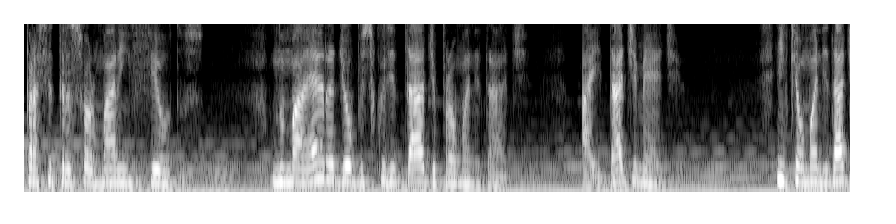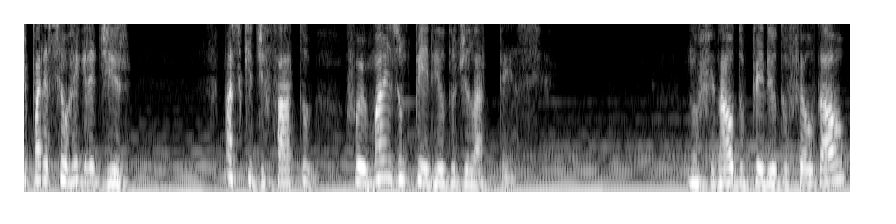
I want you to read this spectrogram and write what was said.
para se transformarem em feudos, numa era de obscuridade para a humanidade, a Idade Média, em que a humanidade pareceu regredir, mas que de fato foi mais um período de latência. No final do período feudal,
